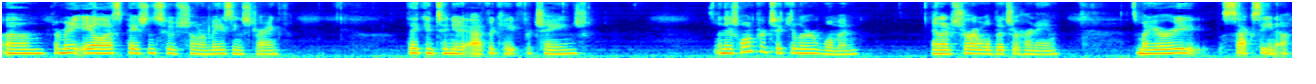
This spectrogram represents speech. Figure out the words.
Um, there are many ALS patients who have shown amazing strength. They continue to advocate for change. And there's one particular woman and I'm sure I will butcher her name. It's Mayuri Saxena.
